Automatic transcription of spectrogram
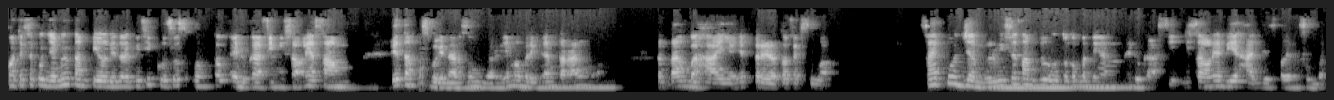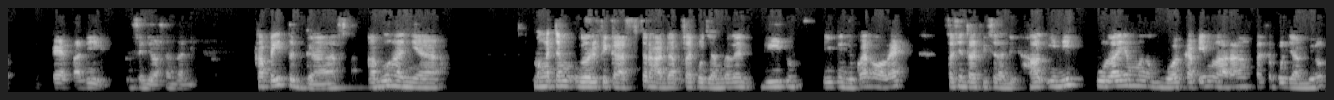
konteks Saiful Jamil tampil di televisi khusus untuk edukasi misalnya sam dia tampil sebagai narasumber yang memberikan terang tentang bahayanya predator seksual. Saiful Jamil bisa tampil untuk kepentingan edukasi. Misalnya dia hadir sebagai sumber. Kayak tadi, bisa jelaskan tadi. KPI tegas, Abu hanya mengecam glorifikasi terhadap Saiful Jamil yang ditunjukkan oleh stasiun televisi tadi. Hal ini pula yang membuat KPI melarang Saiful Jamil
